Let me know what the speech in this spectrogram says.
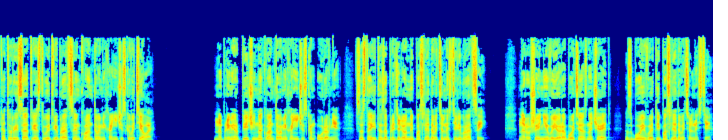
которые соответствуют вибрациям квантово-механического тела. Например, печень на квантово-механическом уровне состоит из определенной последовательности вибраций. Нарушение в ее работе означает сбой в этой последовательности.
